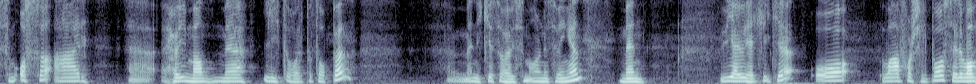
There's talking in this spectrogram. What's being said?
som også er eh, høy mann med lite hår på toppen. eh, Men ikke så høy som Arne Svingen. Men vi er jo helt like. Og hva er forskjellen på oss? Eller hva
